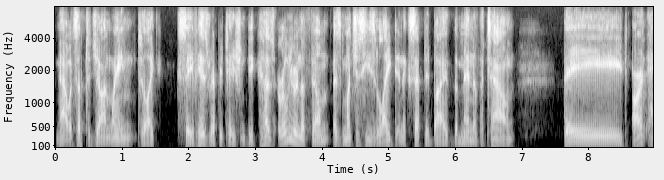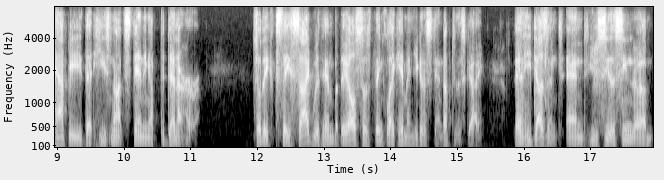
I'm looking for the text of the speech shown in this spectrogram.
Now it's up to John Wayne to like save his reputation because earlier in the film, as much as he's liked and accepted by the men of the town, they aren't happy that he's not standing up to Danaher. So they they side with him, but they also think like, hey man, you got to stand up to this guy and he doesn't. And you see the scene. Um,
